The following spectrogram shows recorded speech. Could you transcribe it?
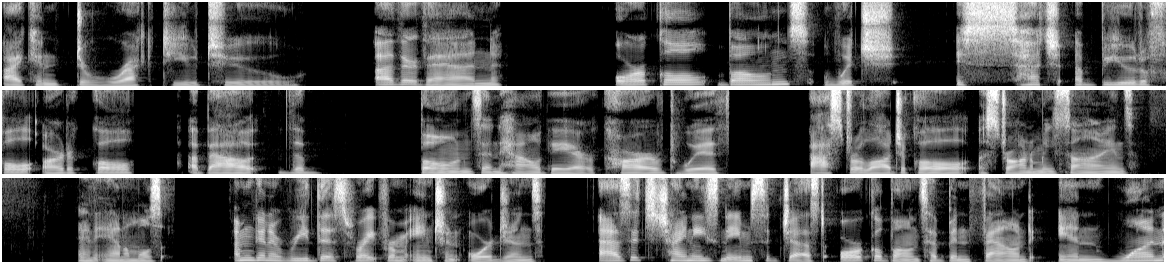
I can direct you to, other than Oracle Bones, which is such a beautiful article about the bones and how they are carved with astrological astronomy signs and animals. I'm going to read this right from Ancient Origins. As its Chinese name suggests, oracle bones have been found in one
